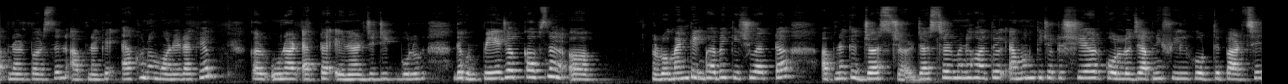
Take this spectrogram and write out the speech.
আপনার পার্সন আপনাকে এখনও মনে রাখে। কারণ ওনার একটা এনার্জেটিক বলুন, দেখুন পেজ অফ কাপস না রোমান্টিকভাবে কিছু একটা আপনাকে জাস্টার জাস্টার মানে হয়তো এমন কিছু একটা শেয়ার করল যে আপনি ফিল করতে পারছেন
